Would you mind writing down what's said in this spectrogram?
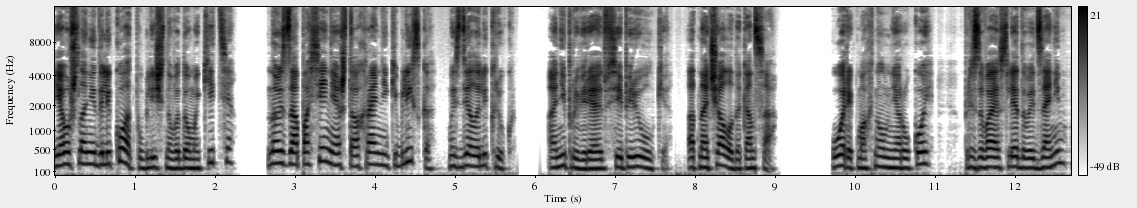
Я ушла недалеко от публичного дома Китти, но из-за опасения, что охранники близко, мы сделали крюк. Они проверяют все переулки, от начала до конца. Орик махнул мне рукой, призывая следовать за ним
